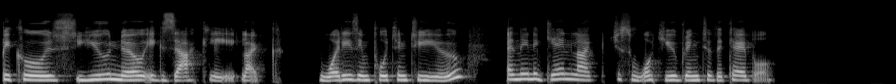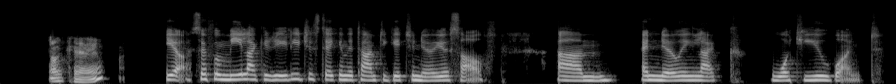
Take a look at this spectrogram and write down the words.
Because you know exactly like what is important to you. And then again like just what you bring to the table. Okay. yeah. So for me like really just taking the time to get to know yourself. Um and knowing like what you want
